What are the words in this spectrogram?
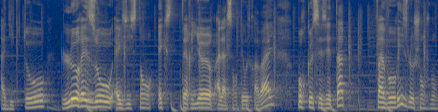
addicto, le réseau existant extérieur à la santé au travail pour que ces étapes favorisent le changement.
